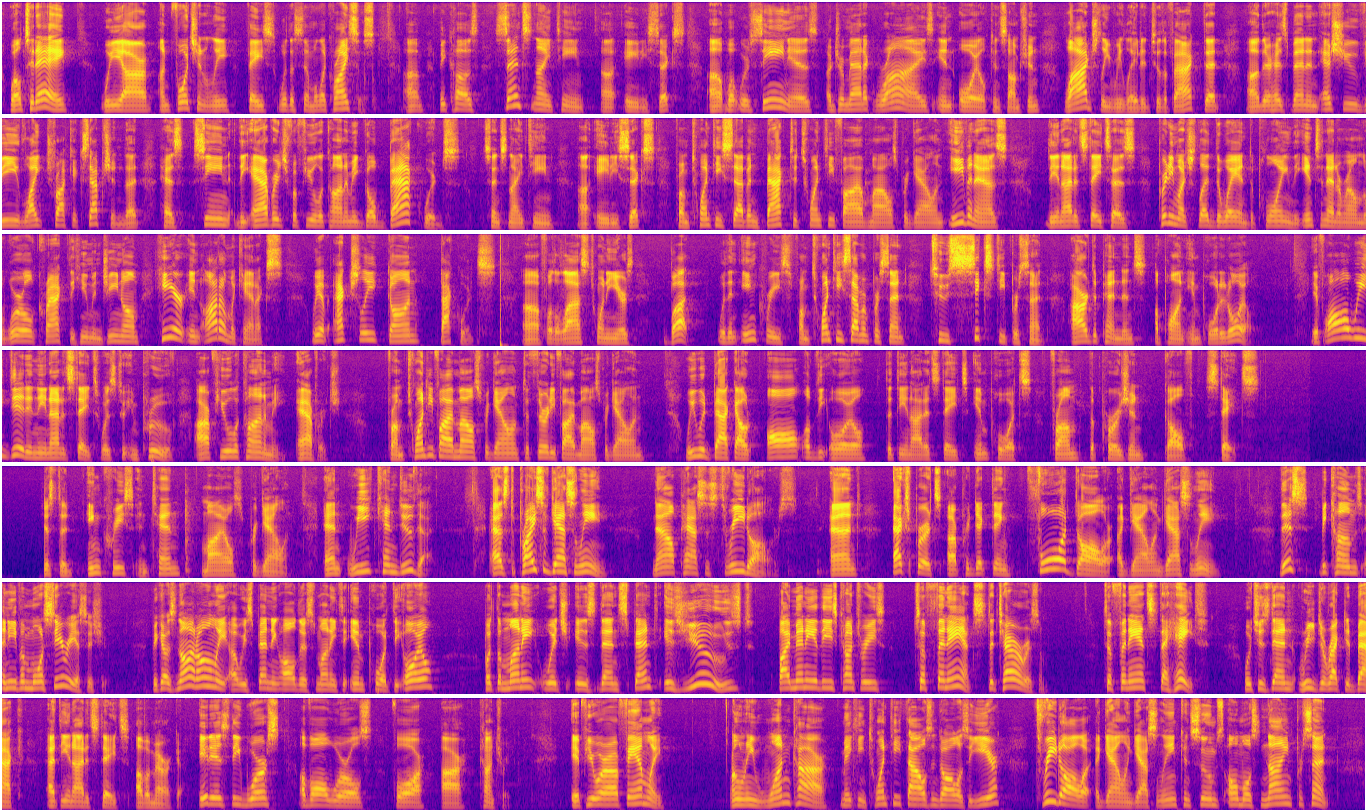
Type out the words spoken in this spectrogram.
Well, today we are unfortunately faced with a similar crisis um, because since 1986, uh, what we are seeing is a dramatic rise in oil consumption, largely related to the fact that uh, there has been an SUV light truck exception that has seen the average for fuel economy go backwards since 1986 from 27 back to 25 miles per gallon, even as the United States has pretty much led the way in deploying the Internet around the world, cracked the human genome. Here in auto mechanics, we have actually gone backwards uh, for the last 20 years, but with an increase from 27 percent to 60 percent our dependence upon imported oil. If all we did in the United States was to improve our fuel economy average from 25 miles per gallon to 35 miles per gallon, we would back out all of the oil that the United States imports from the Persian Gulf states. Just an increase in 10 miles per gallon. And we can do that. As the price of gasoline now passes $3 and experts are predicting $4 a gallon gasoline, this becomes an even more serious issue because not only are we spending all this money to import the oil, but the money which is then spent is used by many of these countries to finance the terrorism, to finance the hate, which is then redirected back at the United States of America. It is the worst of all worlds for our country. If you are a family, only one car making $20,000 a year, $3 a gallon gasoline consumes almost 9 percent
